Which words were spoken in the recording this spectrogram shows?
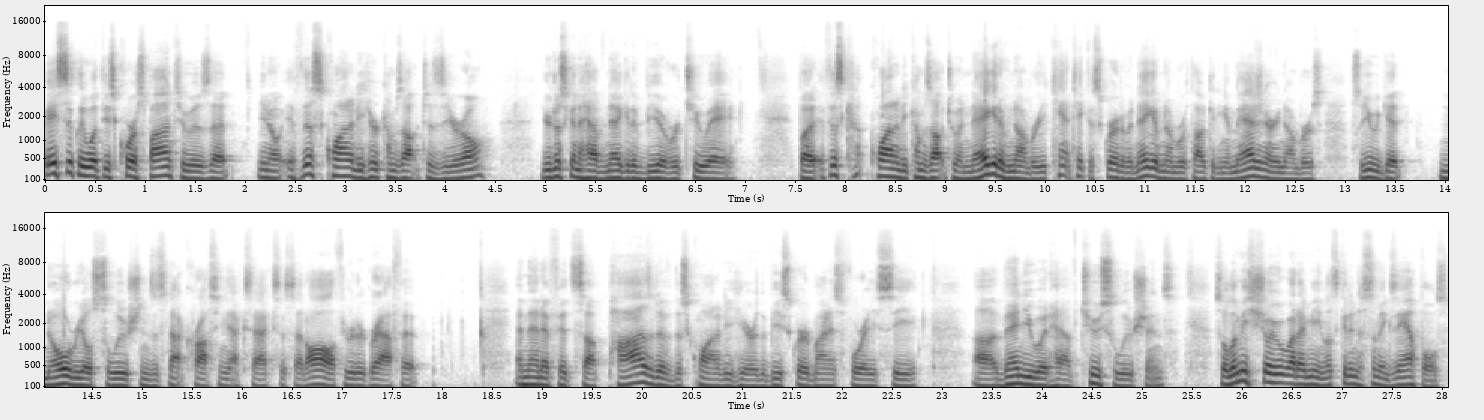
basically what these correspond to is that, you know, if this quantity here comes out to zero, you're just going to have negative b over 2a. But if this quantity comes out to a negative number, you can't take the square root of a negative number without getting imaginary numbers. So you would get no real solutions. It's not crossing the x-axis at all if you were to graph it. And then if it's uh, positive, this quantity here, the b squared minus 4ac, uh, then you would have two solutions. So let me show you what I mean. Let's get into some examples.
